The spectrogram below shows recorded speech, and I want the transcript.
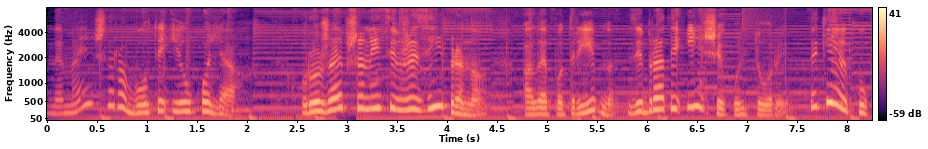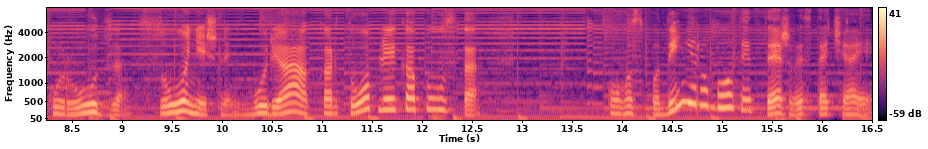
Не менше роботи і у полях. Урожай пшениці вже зібрано, але потрібно зібрати інші культури, такі як кукурудза, соняшник, буряк, картопля і капуста. У господині роботи теж вистачає,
